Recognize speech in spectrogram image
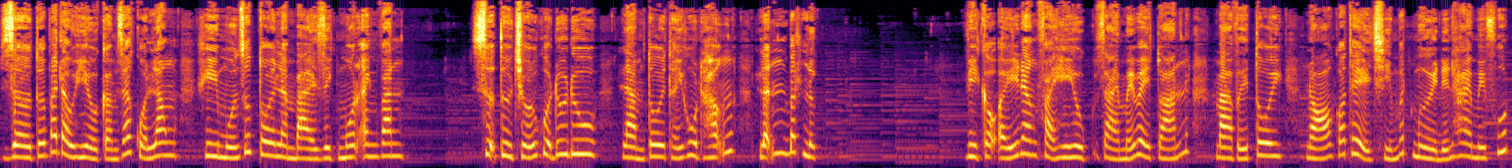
Giờ tôi bắt đầu hiểu cảm giác của Long khi muốn giúp tôi làm bài dịch môn Anh văn. Sự từ chối của Đu Du làm tôi thấy hụt hẫng lẫn bất lực. Vì cậu ấy đang phải hì hục giải mấy bài toán mà với tôi nó có thể chỉ mất 10 đến 20 phút.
